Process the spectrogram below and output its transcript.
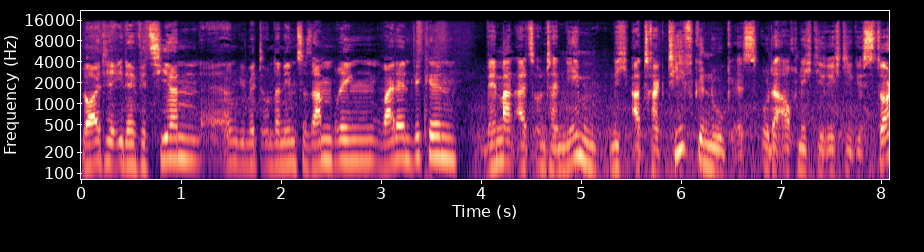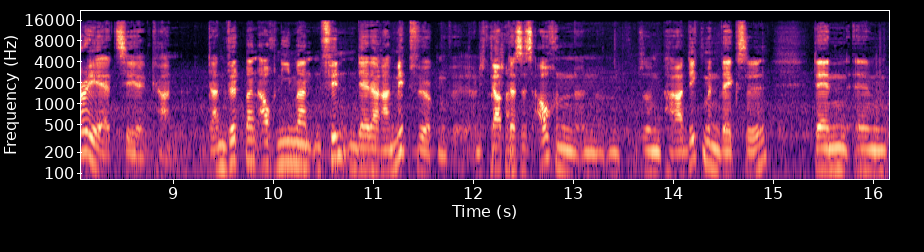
Leute identifizieren, irgendwie mit Unternehmen zusammenbringen, weiterentwickeln? Wenn man als Unternehmen nicht attraktiv genug ist oder auch nicht die richtige Story erzählen kann, dann wird man auch niemanden finden, der daran mitwirken will. Und ich glaube, das ist auch ein, ein, so ein Paradigmenwechsel, denn ähm,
